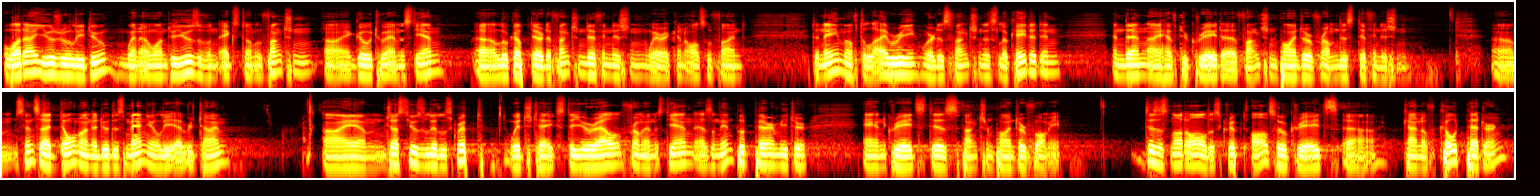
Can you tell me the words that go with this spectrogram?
what I usually do when I want to use of an external function, I go to MSDN, uh, look up there the function definition where I can also find the name of the library where this function is located in, and then I have to create a function pointer from this definition. Um, since I don't want to do this manually every time, I um, just use a little script which takes the URL from MSDN as an input parameter and creates this function pointer for me. This is not all. The script also creates a kind of code pattern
